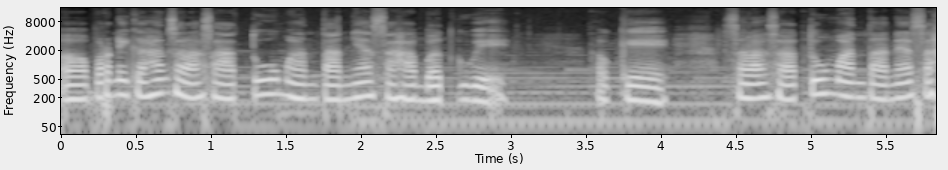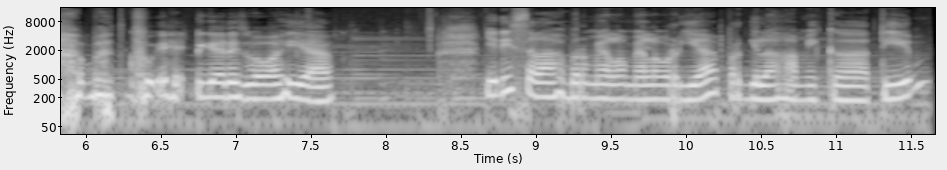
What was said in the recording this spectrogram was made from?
uh, pernikahan salah satu mantannya sahabat gue. Oke, salah satu mantannya sahabat gue di garis bawah ya. Jadi setelah bermelo-melo ria, pergilah kami ke tim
